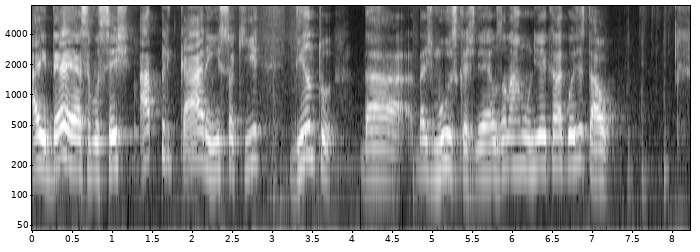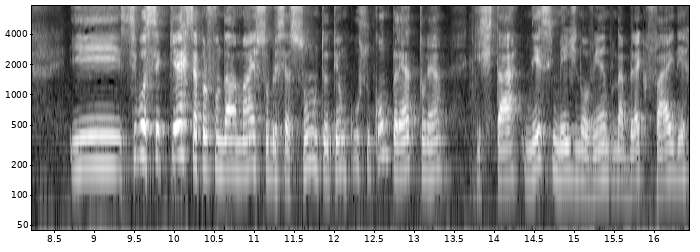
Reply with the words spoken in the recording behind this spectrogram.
A ideia é essa, vocês aplicarem isso aqui dentro da, das músicas, né? usando a harmonia aquela coisa e tal. E se você quer se aprofundar mais sobre esse assunto, eu tenho um curso completo, né? que está nesse mês de novembro na Black Friday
